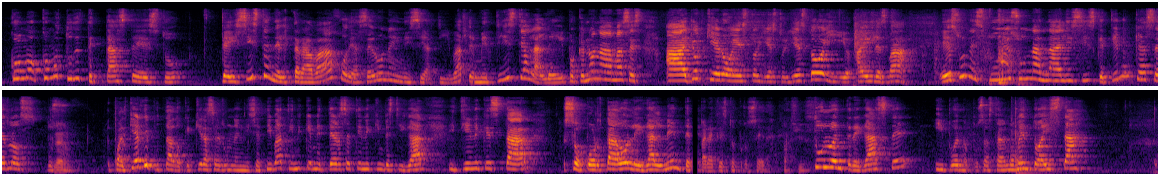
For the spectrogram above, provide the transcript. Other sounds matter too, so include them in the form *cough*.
¿cómo, ¿Cómo tú detectaste esto? Te hiciste en el trabajo de hacer una iniciativa, te metiste a la ley, porque no nada más es, ah, yo quiero esto y esto y esto y ahí les va. Es un estudio, es un análisis que tienen que hacer los, pues, claro. cualquier diputado que quiera hacer una iniciativa tiene que meterse, tiene que investigar y tiene que estar soportado legalmente para que esto proceda. Así es. Tú lo entregaste y bueno, pues hasta el momento ahí está.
